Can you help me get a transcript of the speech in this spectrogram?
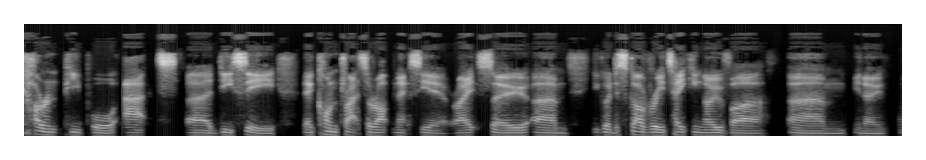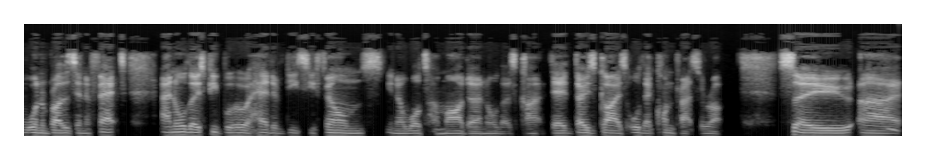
current people at uh DC their contracts are up next year right? So um you got Discovery taking over um you know Warner Brothers in effect and all those people who are head of DC films you know Walter Hamada and all those kind those guys all their contracts are up so uh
